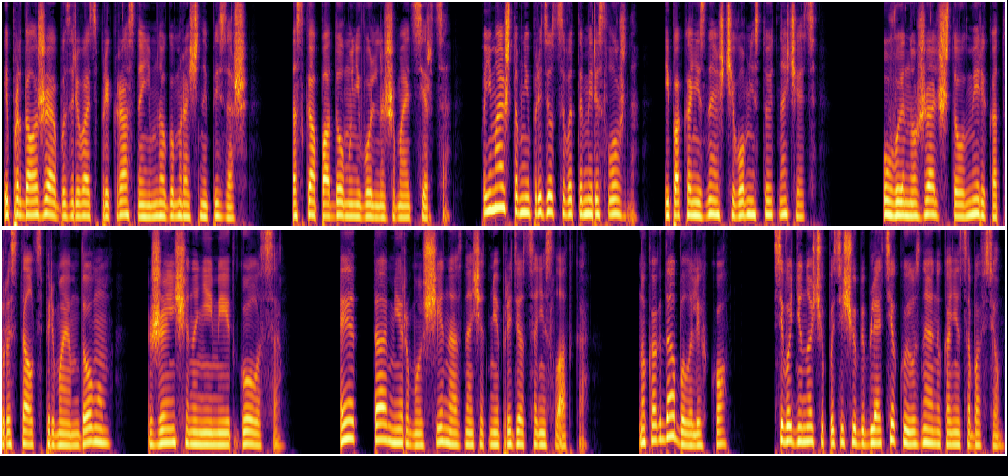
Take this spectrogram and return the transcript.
и продолжаю обозревать прекрасный, немного мрачный пейзаж. Тоска по дому невольно сжимает сердце. Понимаю, что мне придется в этом мире сложно, и пока не знаю, с чего мне стоит начать. Увы, но жаль, что в мире, который стал теперь моим домом, женщина не имеет голоса. Это мир мужчины, а значит, мне придется несладко. Но когда было легко? Сегодня ночью посещу библиотеку и узнаю, наконец, обо всем.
